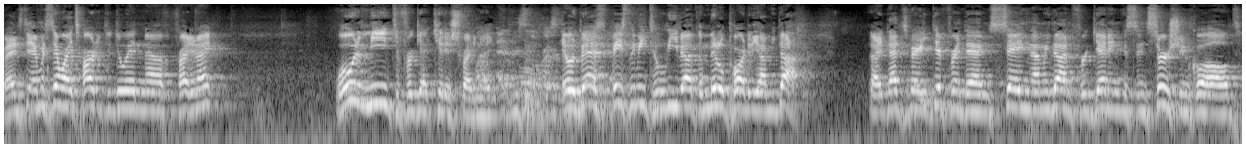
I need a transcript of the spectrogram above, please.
Right? Understand understand why it's harder to do in uh, Friday night? What would it mean to forget Kiddush Friday night? Every single person. It would basically mean to leave out the middle part of the Amidah. Right? That's very different than saying the Amidah and forgetting this insertion called.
